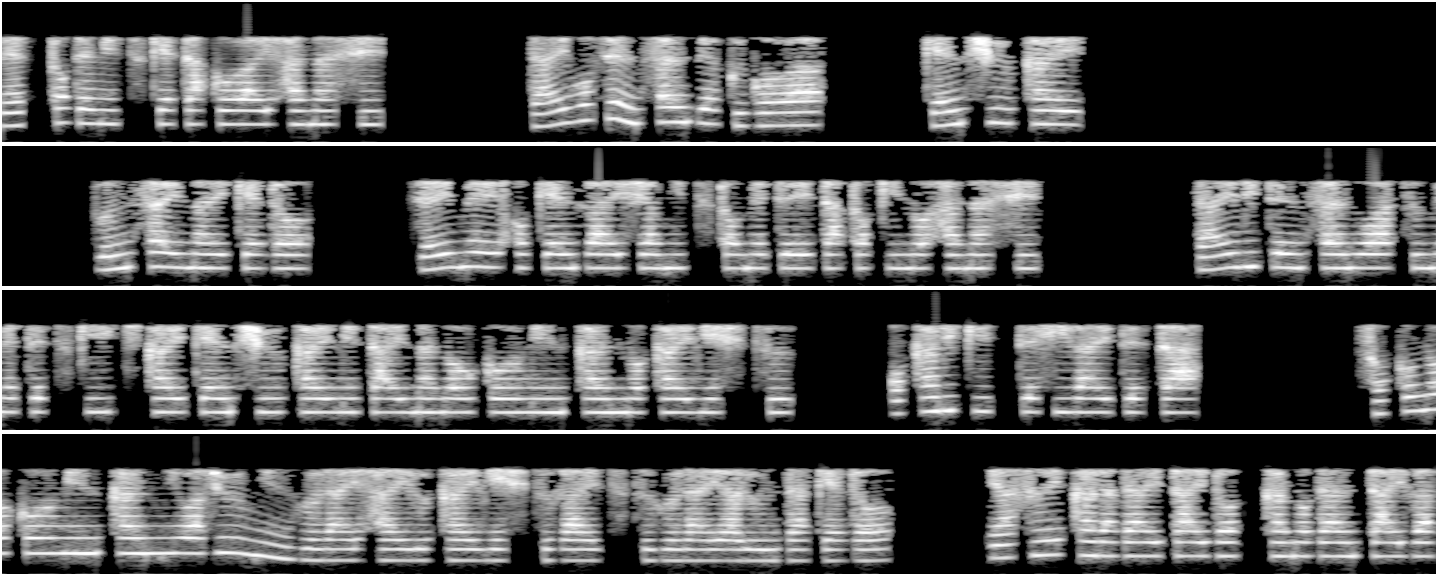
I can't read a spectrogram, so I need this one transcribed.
ネットで見つけた怖い話。第5305は、研修会。文才ないけど、生命保険会社に勤めていた時の話。代理店さんを集めて月1回研修会みたいなのを公民館の会議室、を借り切って開いてた。そこの公民館には10人ぐらい入る会議室が5つぐらいあるんだけど、安いから大体どっかの団体が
